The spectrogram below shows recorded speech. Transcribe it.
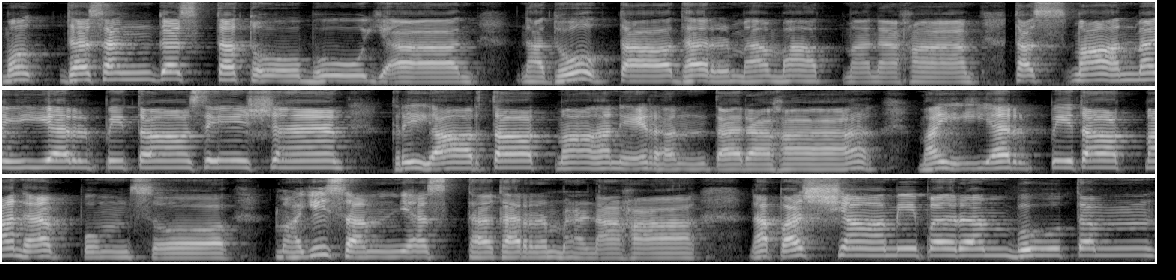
मुग्धसङ्गस्ततो भूयान् न धोक्ता धर्ममात्मनः। तस्मान्मय्यर्पिता शेष क्रियार्थात्मा निरन्तरः मय्यर्पितात्मनः पुंसो मयि संन्यस्तकर्मणः। न पश्यामि परं भूतम्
